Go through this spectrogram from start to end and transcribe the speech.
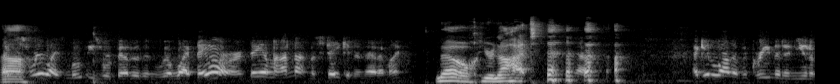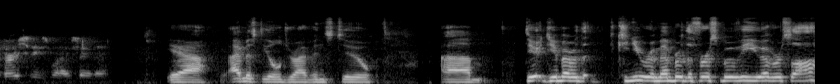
I Uh. just realized movies were better than real life. They are, aren't they? I'm, I'm not mistaken in that, am I? No, you're not. I get a lot of agreement in universities when I say that. yeah, I miss the old drive-ins too. Um, do, do you remember? The, can you remember the first movie you ever saw?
